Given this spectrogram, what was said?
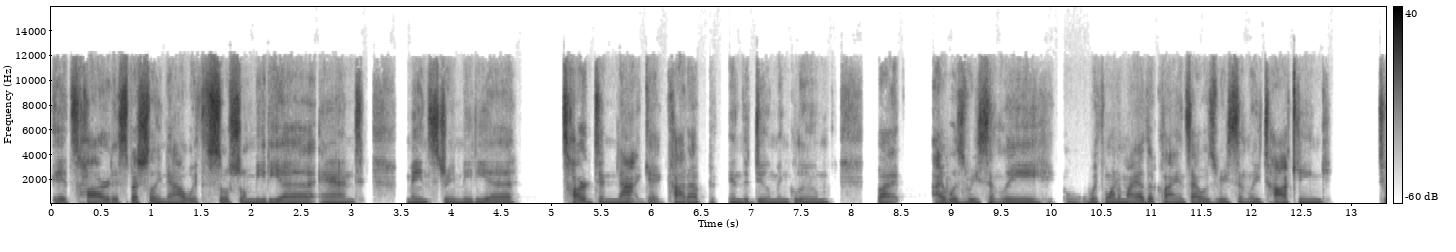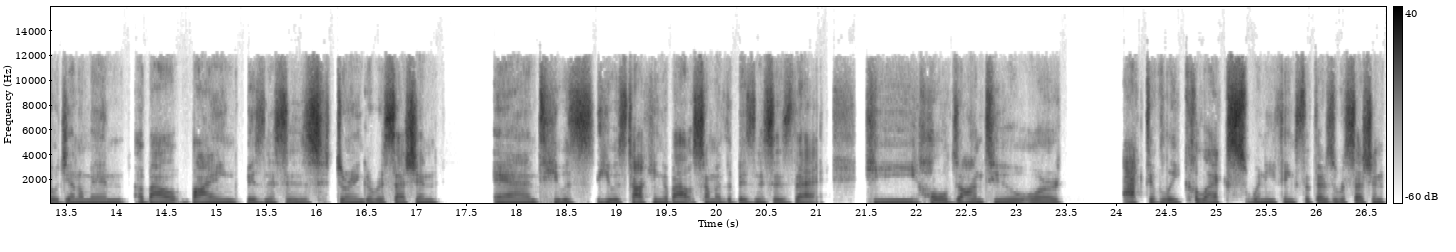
it's hard, especially now with social media and mainstream media. It's hard to not get caught up in the doom and gloom. But I was recently with one of my other clients, I was recently talking to a gentleman about buying businesses during a recession and he was he was talking about some of the businesses that he holds on to or actively collects when he thinks that there's a recession.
